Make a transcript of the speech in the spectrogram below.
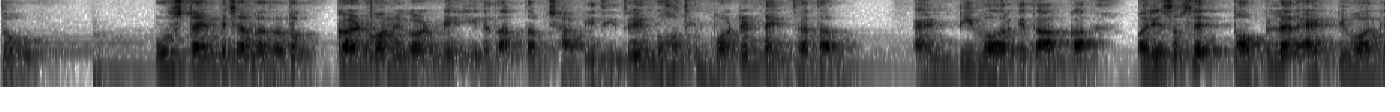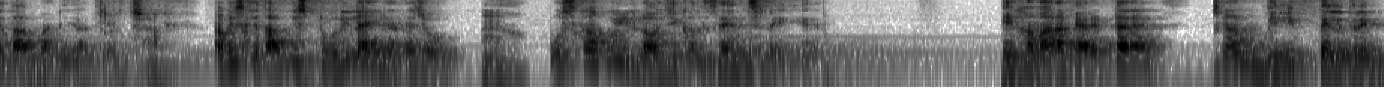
तो उस टाइम पे चल रहा था तो कर्ट वॉनिगॉट ने ये किताब तब छापी थी तो ये बहुत इंपॉर्टेंट टाइम था तब एंटी वॉर किताब का और ये सबसे पॉपुलर एंटी वॉर किताब मानी जाती है। अच्छा। अब इस किताब की स्टोरी लाइन है ना जो हम्म। उसका कोई लॉजिकल सेंस नहीं है। एक हमारा कैरेक्टर है उसका नाम बिली पिलग्रिम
